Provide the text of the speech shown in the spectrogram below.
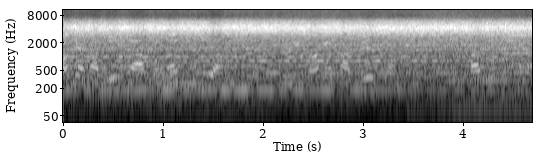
joga a cabeça, ela começa aqui, ó. Joga a cabeça, faz um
